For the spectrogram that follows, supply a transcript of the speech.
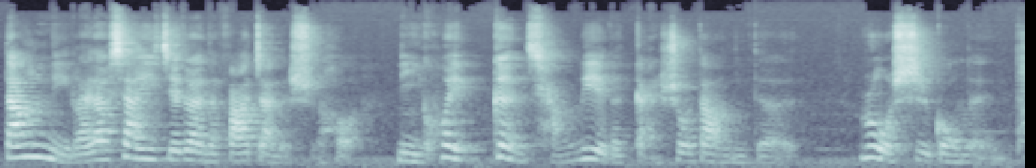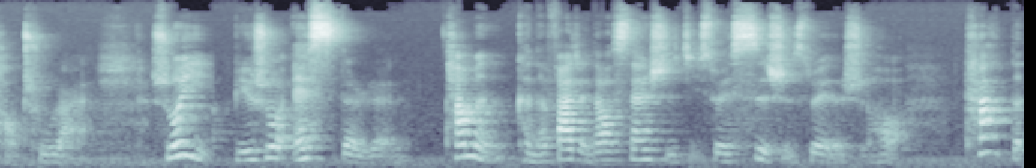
当你来到下一阶段的发展的时候，你会更强烈的感受到你的。弱势功能跑出来，所以比如说 S 的人，他们可能发展到三十几岁、四十岁的时候，他的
